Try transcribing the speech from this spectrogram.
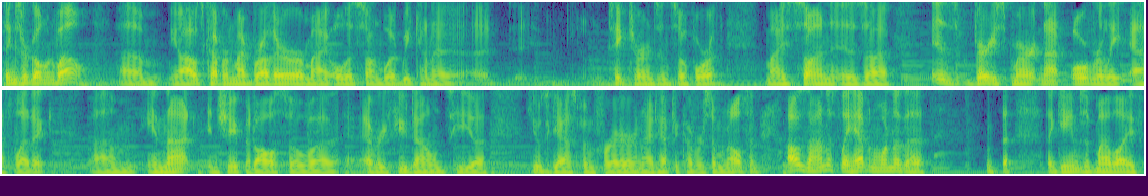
things were going well. Um, you know, I was covering my brother or my oldest son would. We kind of uh, take turns and so forth. My son is uh, is very smart, not overly athletic, um, and not in shape at all. So uh, every few downs, he uh, he was gasping for air, and I'd have to cover someone else. And I was honestly having one of the the games of my life.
